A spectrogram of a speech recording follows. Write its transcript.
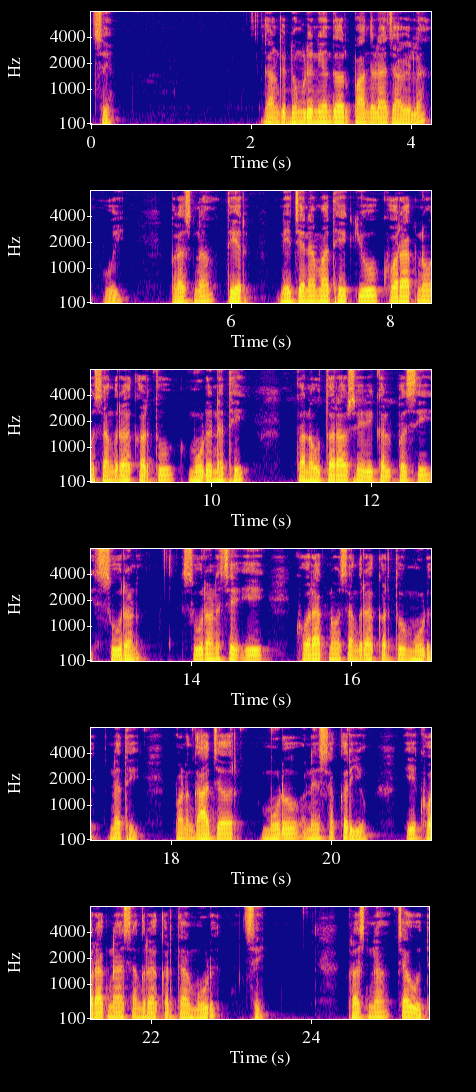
છે. કારણ કે ડુંગળીની અંદર પાંદડા જ આવેલા હોય. પ્રશ્ન તેર. નીચેનામાંથી કયું ખોરાકનો સંગ્રહ કરતું મૂળ નથી? તો આનો ઉત્તર આવશે વિકલ્પ સી, સુરણ. સુરણ છે એ ખોરાકનો સંગ્રહ કરતું મૂળ નથી. પણ ગાજર, મૂળો અને સક્કરિયું એ ખોરાકના સંગ્રહ કરતા મૂળ છે. પ્રશ્ન ચૌદ.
